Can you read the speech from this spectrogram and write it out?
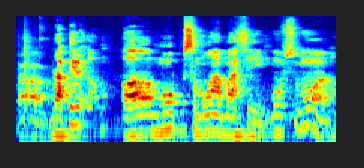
uh, Berarti eh, move semua masih. move semua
